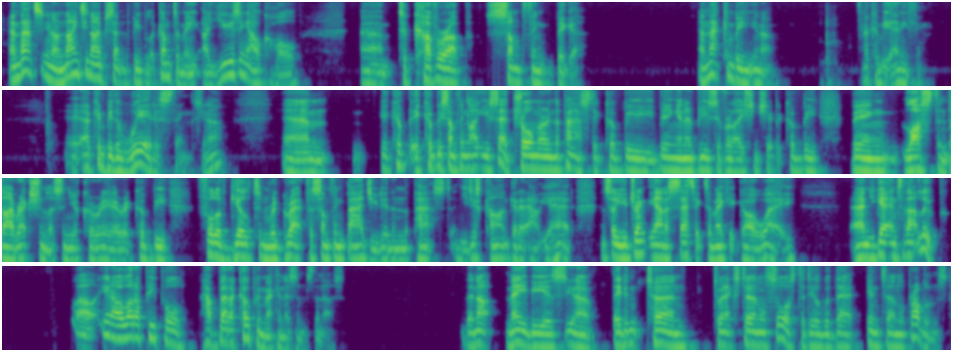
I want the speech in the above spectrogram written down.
And that's, you know, 99% of the people that come to me are using alcohol um, to cover up something bigger. And that can be, you know, that can be anything. It can be the weirdest things, you know. Um, it could it could be something like you said trauma in the past it could be being in an abusive relationship it could be being lost and directionless in your career it could be full of guilt and regret for something bad you did in the past, and you just can't get it out of your head. And so you drink the anesthetic to make it go away, and you get into that loop. Well, you know, a lot of people have better coping mechanisms than us. They're not maybe as, you know, they didn't turn to an external source to deal with their internal problems.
